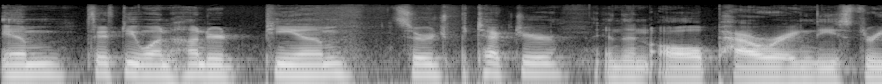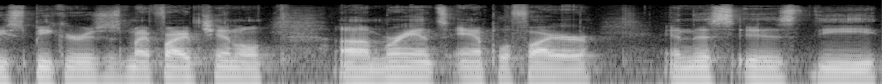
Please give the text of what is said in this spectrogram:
M5100 PM surge protector, and then all powering these three speakers is my five-channel um, Marantz amplifier, and this is the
